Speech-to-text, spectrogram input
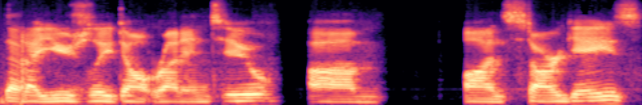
that I usually don't run into um, on Stargaze,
